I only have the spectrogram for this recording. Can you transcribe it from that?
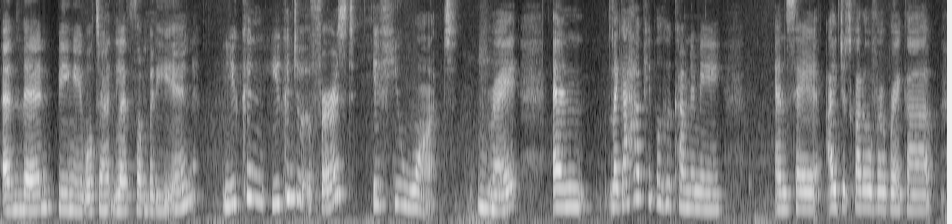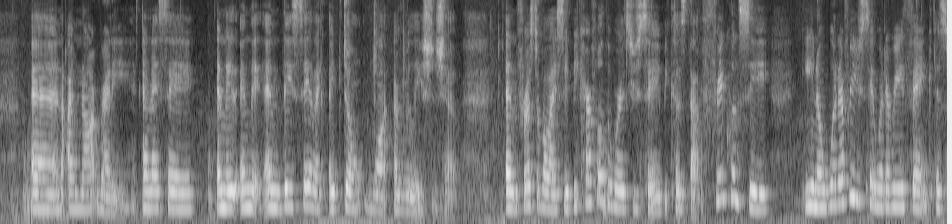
and then being able to let somebody in? You can you can do it first if you want right? And like i have people who come to me and say i just got over a breakup and i'm not ready and i say and they and they, and they say like i don't want a relationship and first of all i say be careful of the words you say because that frequency you know whatever you say whatever you think is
